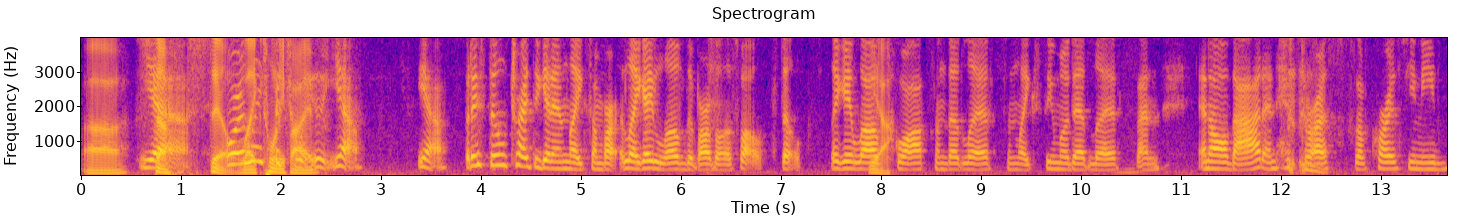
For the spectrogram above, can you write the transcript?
uh, yeah. stuff still, like, like 25. Between, yeah, yeah, but I still try to get in like some bar. Like I love the barbell as well. Still, like I love yeah. squats and deadlifts and like sumo deadlifts and and all that and hip thrusts of course you need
